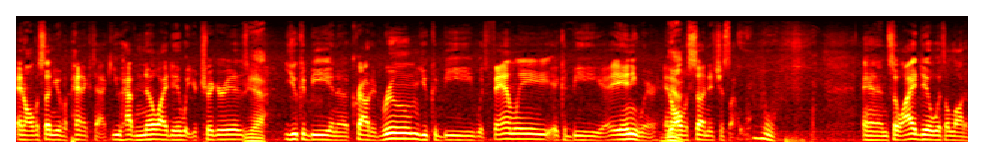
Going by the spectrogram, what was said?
and all of a sudden you have a panic attack. You have no idea what your trigger is. Yeah. You could be in a crowded room. You could be with family. It could be anywhere, and Yeah. all of a sudden it's just like, and so I deal with a lot of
